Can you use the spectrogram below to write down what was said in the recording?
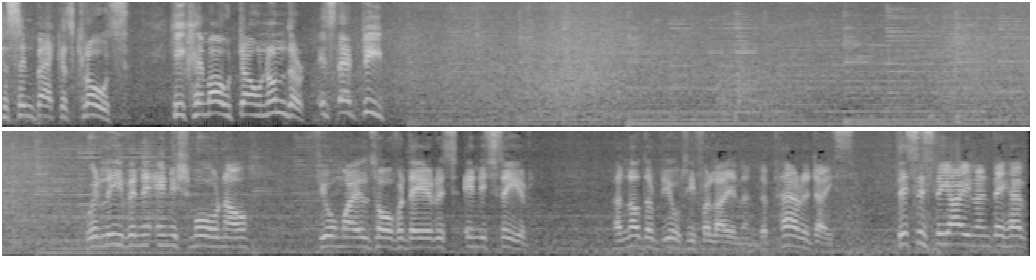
to send back his clothes. He came out down under. It's that deep. We're leaving Inishmore now. A few miles over there is Inisheer, another beautiful island, a paradise. This is the island they have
